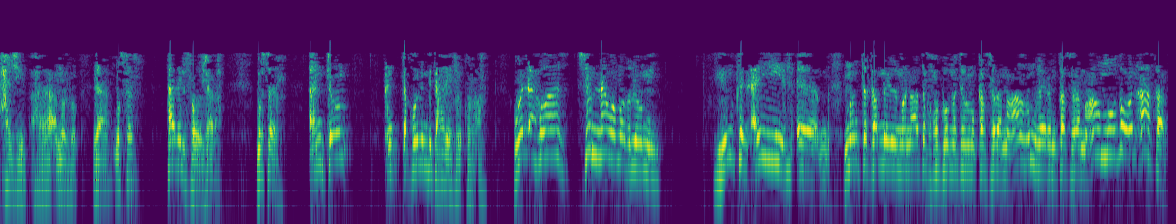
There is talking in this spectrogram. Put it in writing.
عجيب هذا أمرهم. لا مصر هذه الفوجرة. مصر أنتم تقولون بتحريف القرآن. والأهواز سنة ومظلومين. يمكن أي آه، منطقة من المناطق حكومتهم مقصرة معهم غير مقصرة معهم موضوع آخر.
